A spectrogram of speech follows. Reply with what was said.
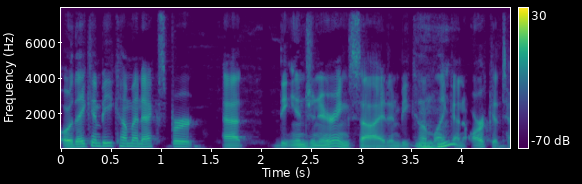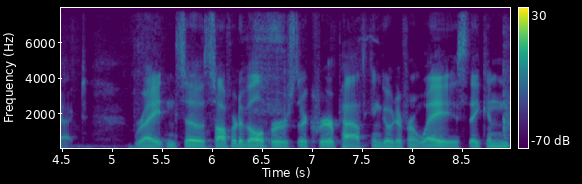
or they can become an expert at the engineering side and become mm-hmm. like an architect, right? And so, software developers, their career path can go different ways. They can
